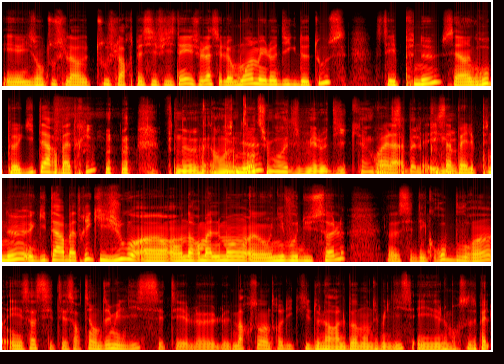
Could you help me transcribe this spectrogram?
et ils ont tous leur tous leur spécificité. Et celui-là c'est le moins mélodique de tous. C'est Pneu. C'est un groupe euh, guitare batterie. Pneu, en même temps, tu m'aurais dit mélodique. Il y a un groupe Voilà, qui s'appelle Pneu. il s'appelle Pneu, euh, guitare batterie qui joue en, en normalement euh, au niveau du sol. Euh, c'est des gros bourrins et ça c'était sorti en 2010. C'était le, le morceau introductif de leur album en 2010 et le morceau s'appelle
